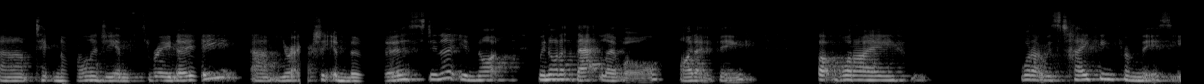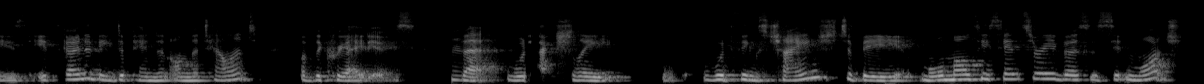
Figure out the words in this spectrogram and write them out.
um, technology and 3D, um, you're actually immersed in it. You're not, we're not at that level, I don't think. But what I what I was taking from this is it's going to be dependent on the talent of the creatives mm. that would actually would things change to be more multi-sensory versus sit and watch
